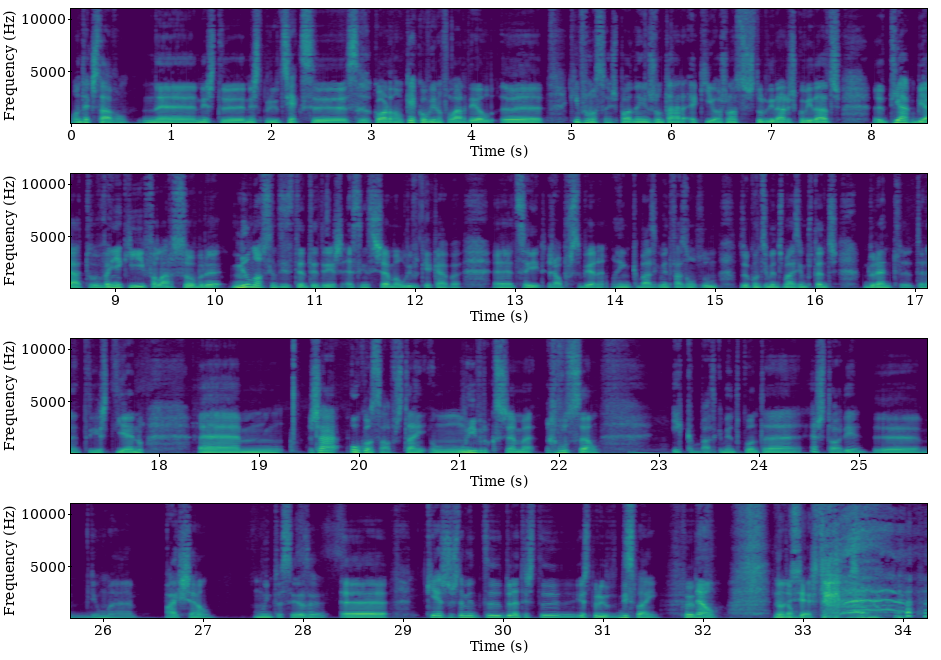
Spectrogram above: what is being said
onde é que estavam na- neste, neste período. Se é que se, se recordam, o que é que ouviram falar dele? ah, que informações podem juntar aqui aos nossos extraordinários convidados? Ah, Tiago Beato vem aqui falar sobre 1973, assim se chama o livro que acaba ah, de sair, já o perceberam, em que basicamente faz um resumo dos acontecimentos mais importantes durante, durante este ano. Já o Gonçalves tem um livro que se chama Revolução e que basicamente conta a história de uma paixão muito acesa, ah, que é justamente durante este, este período. Disse bem. Foi- Não, não Então. disseste.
